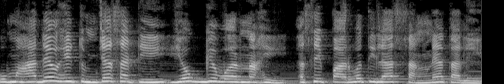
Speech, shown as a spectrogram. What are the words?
व महादेव हे तुमच्यासाठी योग्य वर नाही असे पार्वतीला सांगण्यात आले.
